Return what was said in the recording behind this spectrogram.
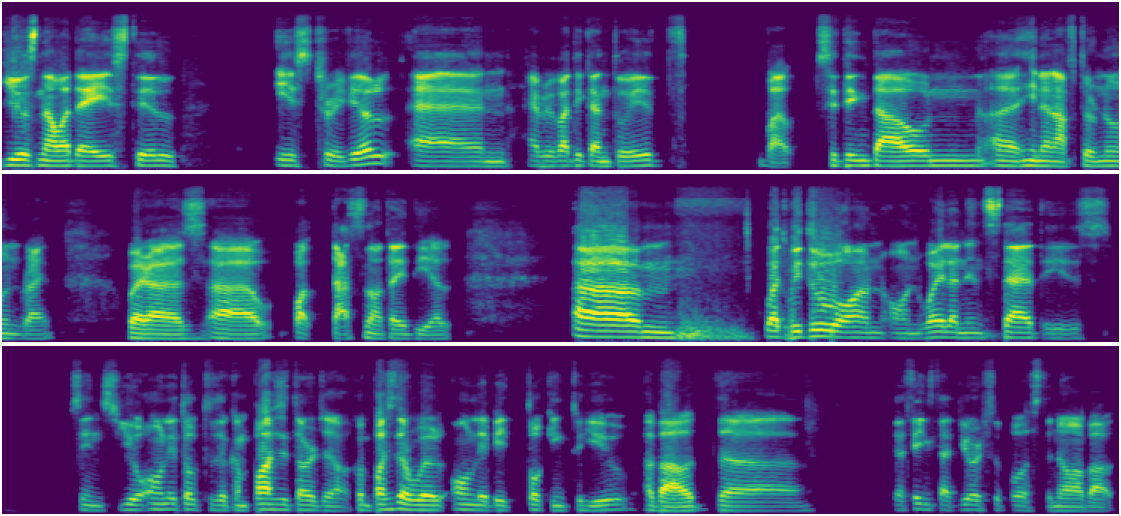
used nowadays still is trivial and everybody can do it well sitting down uh, in an afternoon right whereas uh but that's not ideal um what we do on on wayland instead is since you only talk to the compositor the compositor will only be talking to you about the the things that you're supposed to know about.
